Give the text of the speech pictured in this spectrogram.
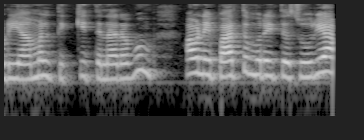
முடியாமல் திக்கி திணறவும் அவனை பார்த்து முறைத்த சூர்யா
